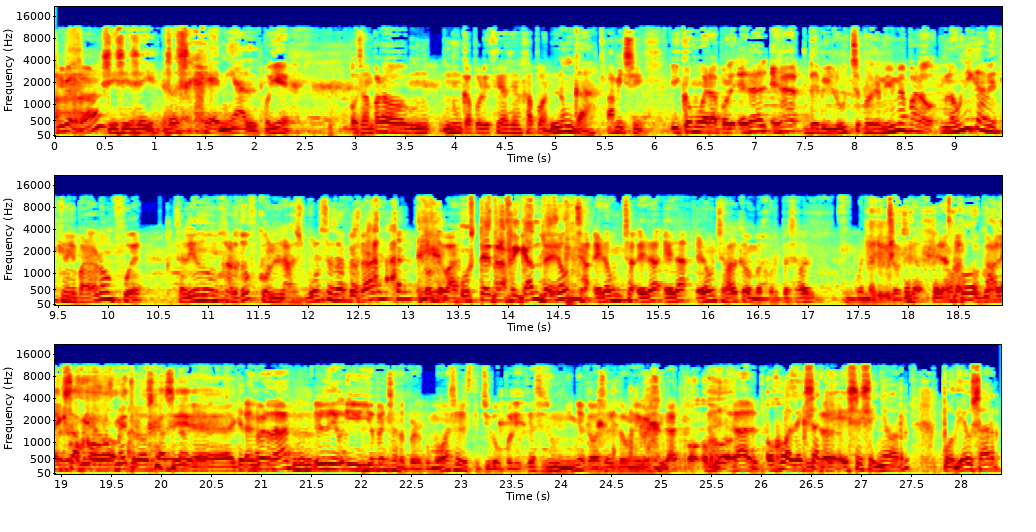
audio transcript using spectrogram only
Sí, ¿verdad? Sí, sí, sí. Eso es genial. Oye, ¿os han parado nunca policías en Japón? Nunca. A mí sí. ¿Y cómo era? Era, era debilucho, porque a mí me paró. La única vez que me pararon fue saliendo de un hard off con las bolsas a petar. ¿Dónde vas? Usted traficante. Era un, cha- era, un cha- era, era, era un chaval que a lo mejor pesaba 50 kilos. Pero- pero plan, ojo, ¿tú cómo- Alexa mide dos metros casi. eh, Es verdad. Y, yo pensando, pero ¿cómo va a ser este chico policía? Si es un niño que va a salir de la universidad. Ojo, Literal. ojo, Alexa, Literal. que ese señor podía usar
